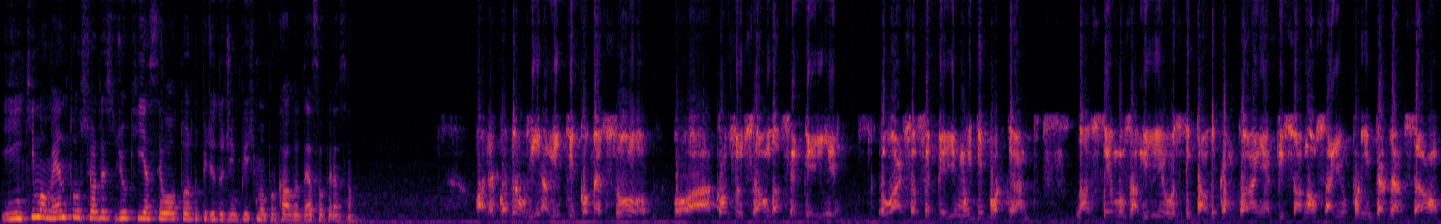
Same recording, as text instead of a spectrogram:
e em que momento o senhor decidiu que ia ser o autor do pedido de impeachment por causa dessa operação? Olha, quando eu vi ali que começou a construção da CPI, eu acho a CPI muito importante. Nós temos ali o hospital de campanha que só não saiu por intervenção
